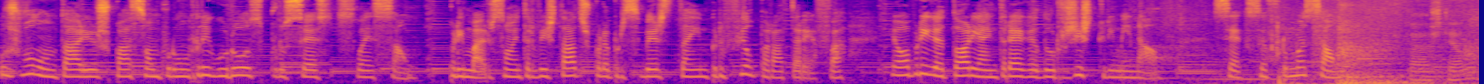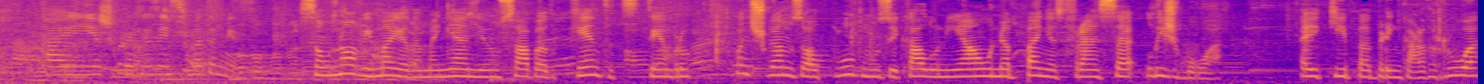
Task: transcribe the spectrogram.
Os voluntários passam por um rigoroso processo de seleção. Primeiro são entrevistados para perceber se têm perfil para a tarefa. É obrigatória a entrega do registro criminal. Segue-se a formação. Está aí as coisas em cima da mesa. São nove e meia da manhã de um sábado quente de setembro, quando chegamos ao Clube Musical União, na Penha de França, Lisboa. A equipa Brincar de Rua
